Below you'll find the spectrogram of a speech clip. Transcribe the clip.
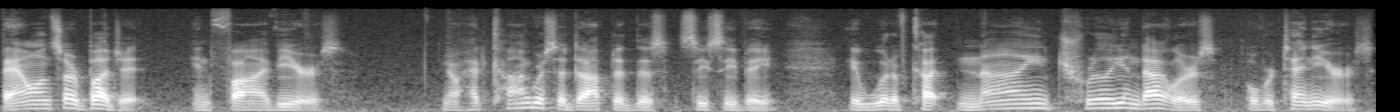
balance our budget in five years. You know, had Congress adopted this CCB, it would have cut $9 trillion over 10 years.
